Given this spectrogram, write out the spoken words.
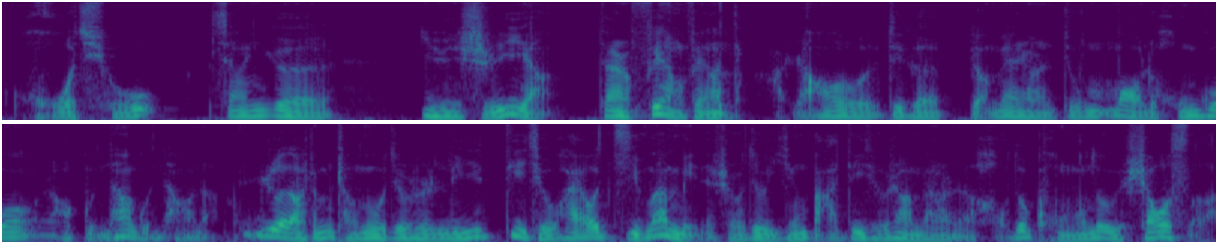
火球，像一个陨石一样，但是非常非常大。然后这个表面上就冒着红光，然后滚烫滚烫的，热到什么程度？就是离地球还有几万米的时候，就已经把地球上面的好多恐龙都给烧死了。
